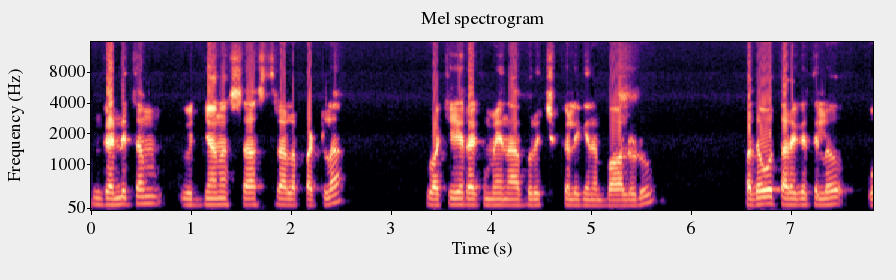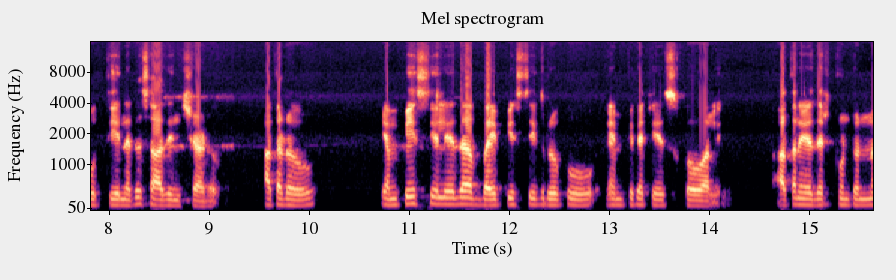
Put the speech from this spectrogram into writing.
గణితం, విజ్ఞాన శాస్త్రాల పట్ల ఒకే రకమైన అభిరుచి కలిగిన బాలుడు పదవ తరగతిలో ఉత్తీర్ణత సాధించాడు. అతడు ఎంపీసీ లేదా బైపీసీ గ్రూపు ఎంపిక చేసుకోవాలి. అతను ఎదుర్కొంటున్న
